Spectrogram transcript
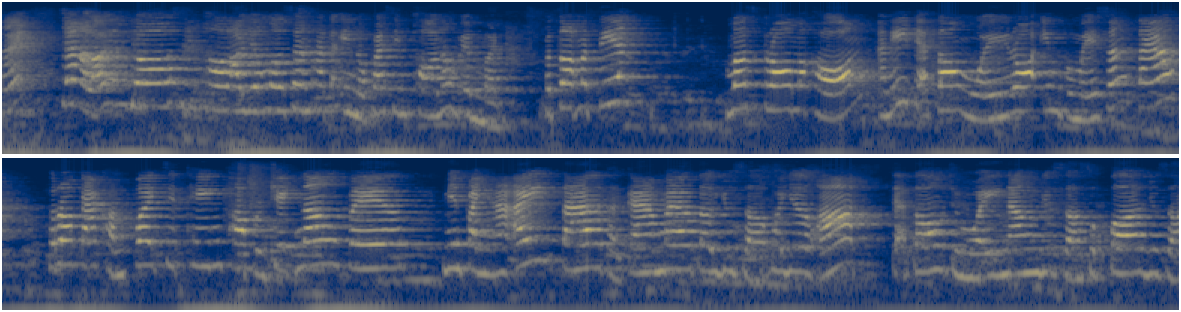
ណាចឹងឥឡូវយើងយក simple ឲ្យយើងមើលសិនថាតើ interface simple ហ្នឹងវាមិនបន្តមកទៀតមើល scroll មកក្រោមអានេះតកតងមួយ raw information តើ រកការ config setting ផល project ហ្នឹងពេលមានបញ្ហាអីតើត្រូវការ mail ទៅ user របស់យើងអត់តាក់ទងជាមួយនឹង user super user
